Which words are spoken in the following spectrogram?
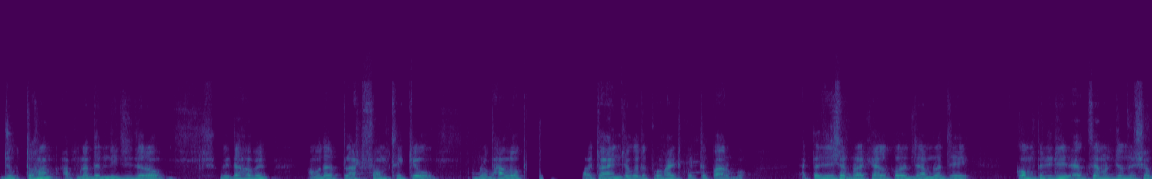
যুক্ত হন, আপনাদের নিজেদেরও সুবিধা হবে। আমাদের প্ল্যাটফর্ম থেকেও আমরা ভালো হয়তো আইন জগতে প্রোভাইড করতে পারব। একটা জিনিস আপনারা খেয়াল করেন যে আমরা যে কম্পিটিটিভ এক্সামের জন্য সব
